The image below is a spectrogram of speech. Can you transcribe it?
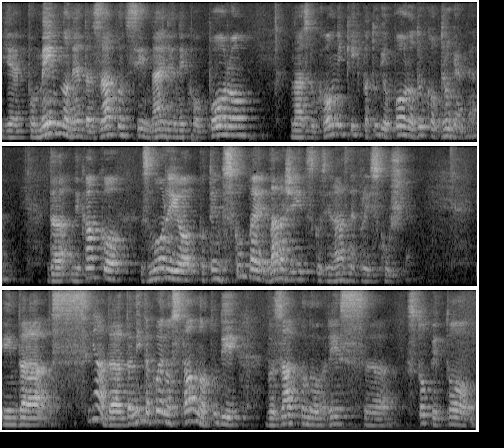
je pomembno, ne, da zakonci najdejo neko oporo nas duhovnikih, pa tudi oporo drug ob drugem. Ne. Da nekako zmorejo potem skupaj lažje iti skozi razne preizkušnje. In da, ja, da, da ni tako enostavno tudi v zakonu res uh, stopiti to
